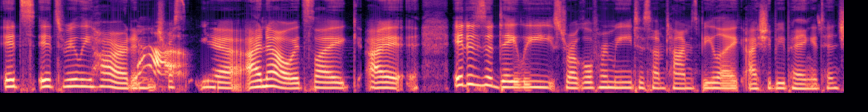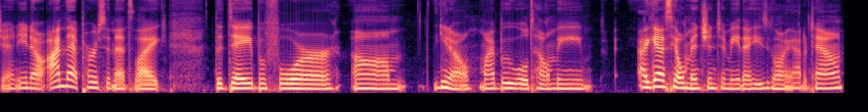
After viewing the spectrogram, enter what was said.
It's it's really hard and yeah. Trust, yeah, I know. It's like I it is a daily struggle for me to sometimes be like I should be paying attention. You know, I'm that person that's like the day before um you know, my boo will tell me I guess he'll mention to me that he's going out of town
